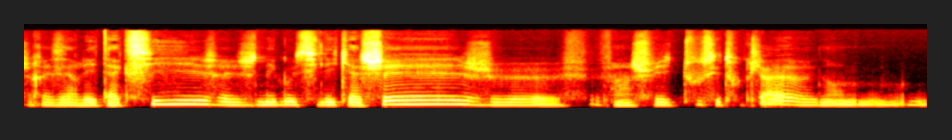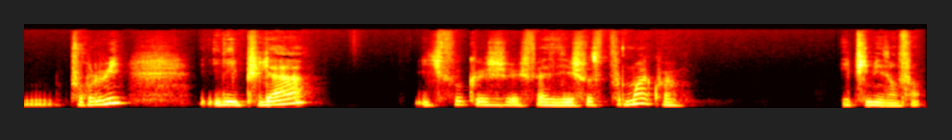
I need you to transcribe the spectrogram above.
je réserve les taxis, je, négocie les cachets, je, enfin, je fais tous ces trucs-là euh, pour lui. Il est plus là. Il faut que je fasse des choses pour moi, quoi. Et puis mes enfants.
